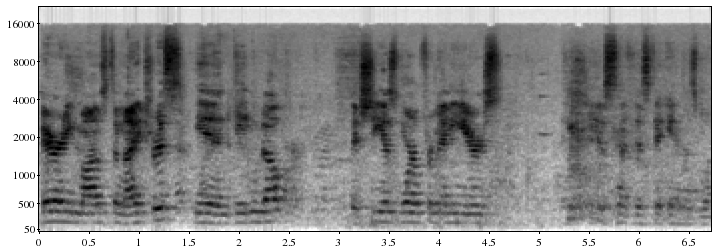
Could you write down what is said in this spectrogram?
Barony Mons Tonitrus in Edenville that she has worn for many years, and she has sent this to Anne as well.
